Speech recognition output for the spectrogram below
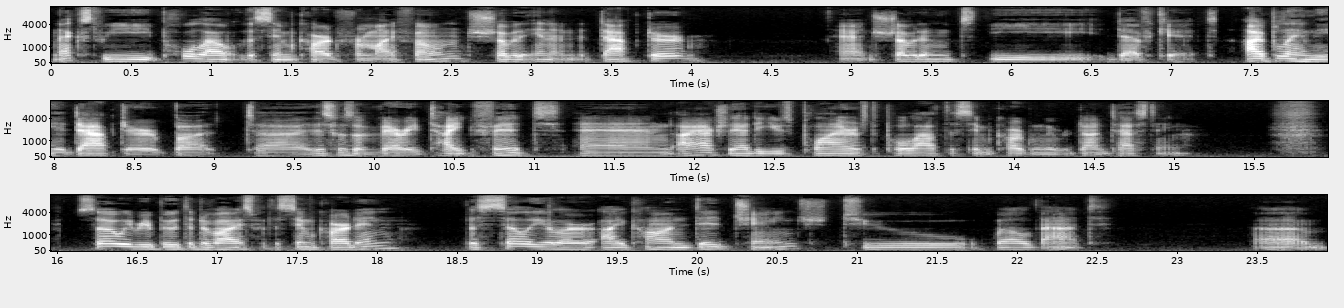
Next, we pull out the SIM card from my phone, shove it in an adapter, and shove it into the dev kit. I blame the adapter, but uh, this was a very tight fit, and I actually had to use pliers to pull out the SIM card when we were done testing. So we reboot the device with the SIM card in, the cellular icon did change to, well, that. Um,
